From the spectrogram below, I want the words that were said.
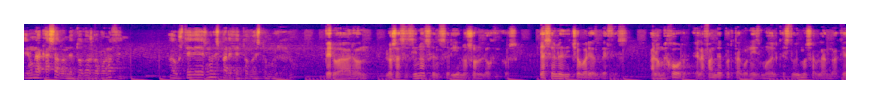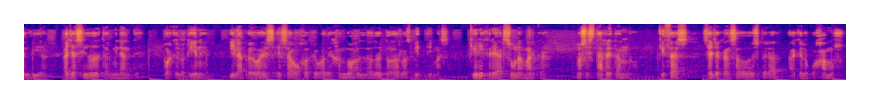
en una casa donde todos lo conocen. ¿A ustedes no les parece todo esto muy raro? Pero, Aaron, los asesinos en serie no son lógicos. Ya se lo he dicho varias veces. A lo mejor el afán de protagonismo del que estuvimos hablando aquel día haya sido determinante, porque lo tiene. Y la prueba es esa hoja que va dejando al lado de todas las víctimas. Quiere crearse una marca. Nos está retando. Quizás se haya cansado de esperar a que lo cojamos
